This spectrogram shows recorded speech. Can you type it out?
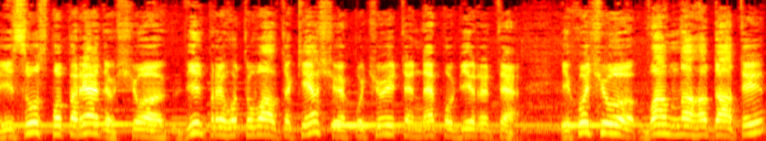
Ісус попередив, що Він приготував таке, що як почуєте, не повірите. І хочу вам нагадати,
